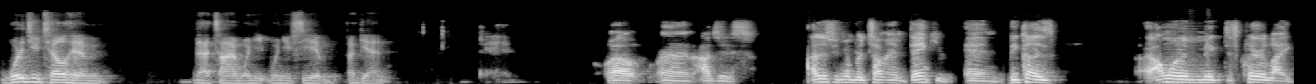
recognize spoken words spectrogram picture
What did you tell him that time when you when you see him again? Well, and I just I just remember telling him thank you, and because I want to make this clear, like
